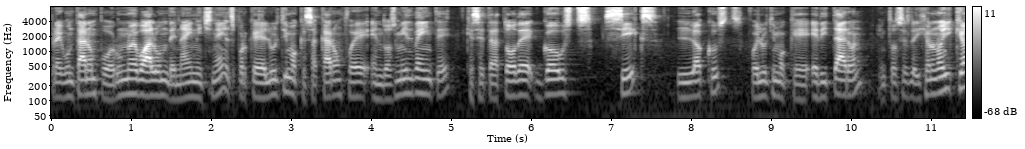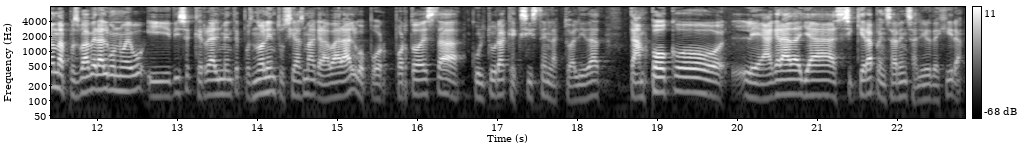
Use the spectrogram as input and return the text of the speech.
preguntaron por un nuevo álbum de Nine Inch Nails, porque el último que sacaron fue en 2020, que se trató de Ghosts 6, Locusts, fue el último que editaron. Entonces le dijeron, oye, ¿qué onda? Pues va a haber algo nuevo y dice que realmente pues no le entusiasma grabar algo por, por toda esta cultura que existe en la actualidad. Tampoco le agrada ya siquiera pensar en salir de gira.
